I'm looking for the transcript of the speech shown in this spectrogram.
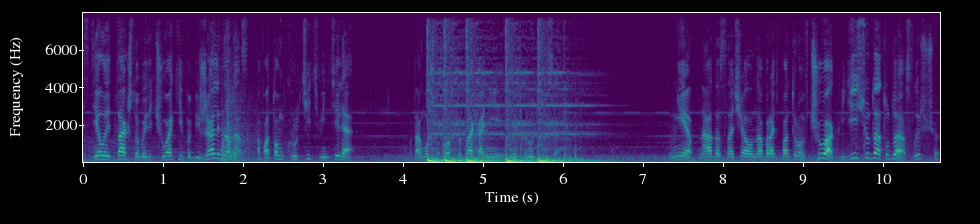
сделать так, чтобы эти чуваки побежали на нас, а потом крутить вентиля. Потому что просто так они не крутятся. Нет, надо сначала набрать патронов. Чувак, иди сюда, туда, слышишь что?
